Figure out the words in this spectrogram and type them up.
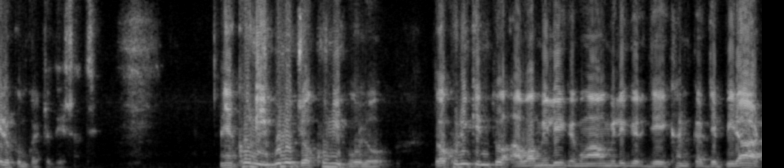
এরকম কয়েকটা দেশ আছে। এখন এগুলো যখনই হলো, তখনই কিন্তু আওয়ামী লীগ এবং আওয়ামী লীগের যে এখানকার যে বিরাট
